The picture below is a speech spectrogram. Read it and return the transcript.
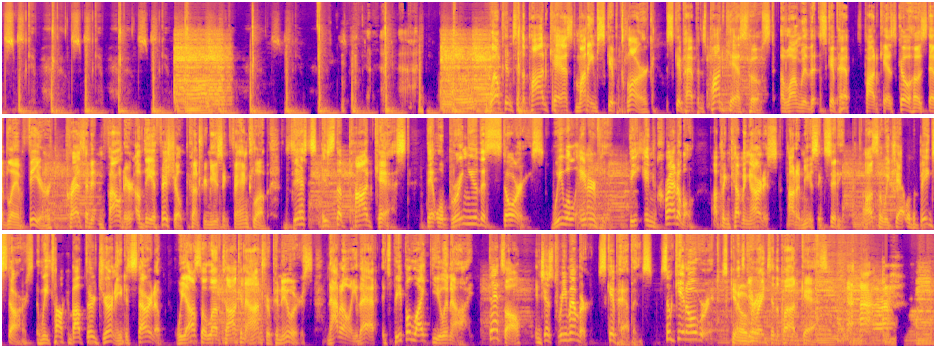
heavens, skip heavens, skip heavens, skip heavens. Welcome to the podcast. My name's Skip Clark, Skip Happens podcast host, along with Skip Happens podcast co-host Deb Lamphere, president and founder of the official country music fan club. This is the podcast that will bring you the stories. We will interview the incredible up and coming artists out of Music City. Also, we chat with the big stars and we talk about their journey to stardom. We also love talking to entrepreneurs. Not only that, it's people like you and I. That's all. And just remember, skip happens. So get over it. Get Let's over get it. right to the podcast.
